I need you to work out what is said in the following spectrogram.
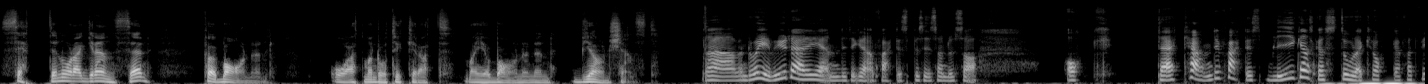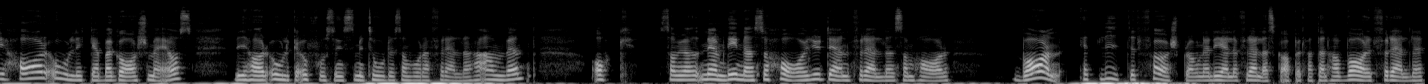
sätter några gränser för barnen och att man då tycker att man gör barnen en björntjänst. Ja men då är vi ju där igen lite grann faktiskt precis som du sa. Och där kan det faktiskt bli ganska stora krockar för att vi har olika bagage med oss. Vi har olika uppfostringsmetoder som våra föräldrar har använt. Och som jag nämnde innan så har ju den föräldern som har barn ett litet försprång när det gäller föräldraskapet för att den har varit förälder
